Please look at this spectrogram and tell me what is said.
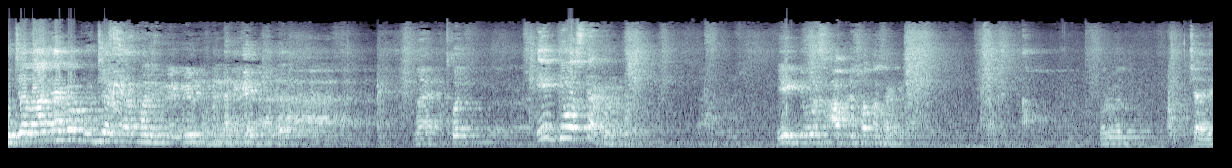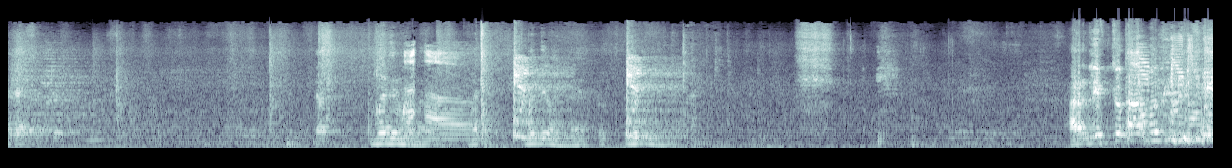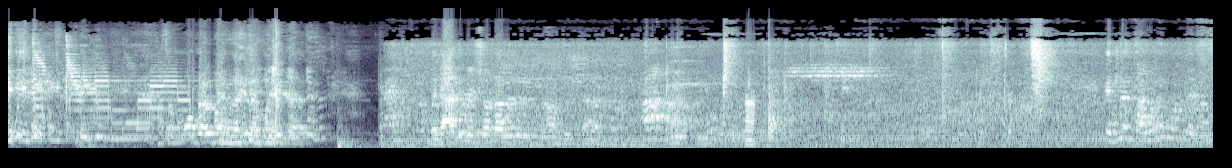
भुजल आल्या का भुजल सर माझी वेगळी नाही पण एक दिवस काय करतो एक दिवस आपल्या स्वतःसाठी. बरोबर? चाय काय मध्ये म्हणलं मध्ये म्हणलं अरे लिफ्ट तर आपण मोबाईल बंद पाहिजे. आधी पण शॉट आलं तरी राहून दे. हाँ इथलं चांगलं बोलतोय ना.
